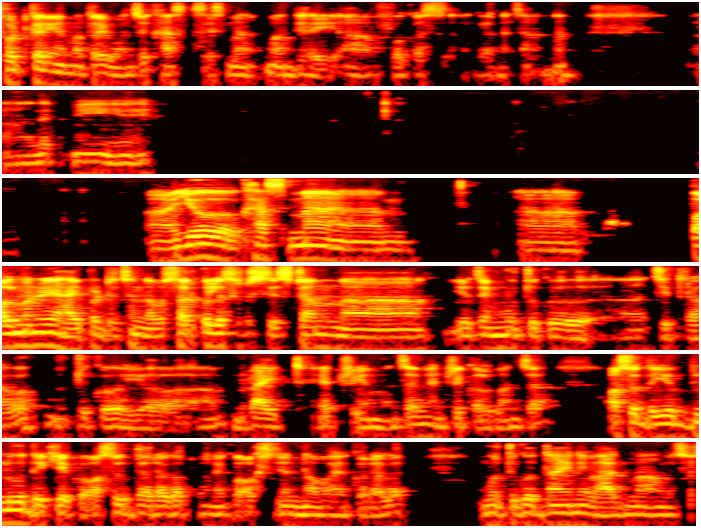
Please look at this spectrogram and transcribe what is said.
छोटकरीमा मात्रै भन्छु खास यसमा म धेरै फोकस गर्न चाहन्न। लेट मी यो खासमा पल्मोनरी हाइपरटेन्सन अब सर्कुलेटरी सिस्टम यो चाहिँ मुटुको चित्र हो। मुटुको यो राइट एट्रियम भन्छ भेन्ट्रिकल भन्छ। अशुद्ध यो ब्लू देखिएको अशुद्ध रगत भनेको अक्सिजन नभएको रगत मुटुको दाहिने भागमा आउँछ।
